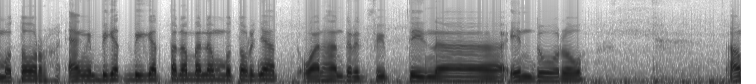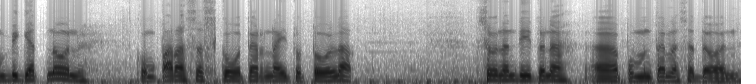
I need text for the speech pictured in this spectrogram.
motor. Ang bigat-bigat pa naman ng motor niya, 150 na Enduro. Ang bigat noon, kumpara sa scooter na itutulak. So nandito na, ah, pumunta na sa doon.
